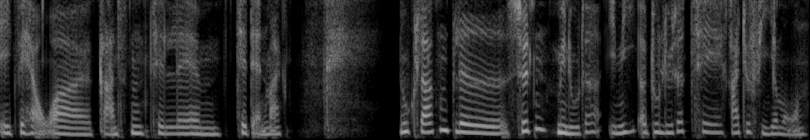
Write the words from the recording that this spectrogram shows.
ikke vil have over grænsen til, øh, til Danmark. Nu er klokken blevet 17 minutter i 9, og du lytter til Radio 4 morgen.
